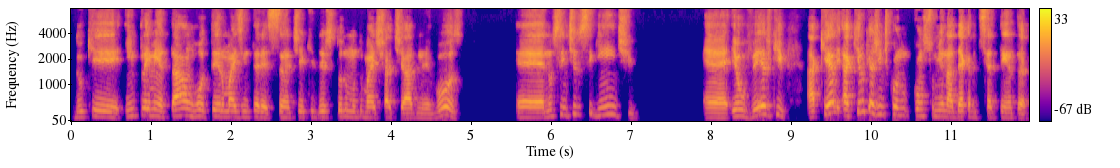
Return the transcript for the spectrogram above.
do que implementar um roteiro mais interessante que deixa todo mundo mais chateado e nervoso, é, no sentido seguinte, é, eu vejo que aquele, aquilo que a gente consumia na década de 70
